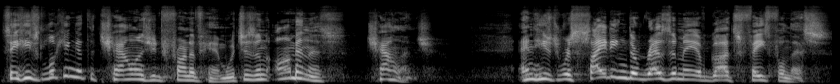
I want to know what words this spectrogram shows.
See, he's looking at the challenge in front of him, which is an ominous challenge. And he's reciting the resume of God's faithfulness.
